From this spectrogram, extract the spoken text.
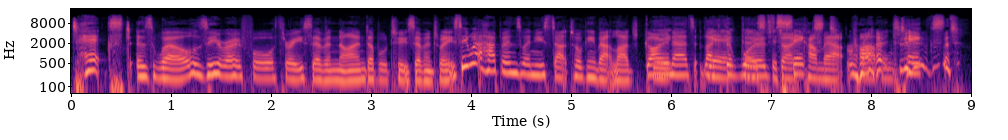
text as well, 04379 22720. See what happens when you start talking about large gonads? Yeah, like yeah, the words don't sext come out right. than text.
